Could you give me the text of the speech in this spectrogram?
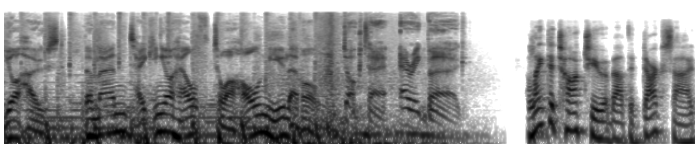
your host, the man taking your health to a whole new level, Dr. Eric Berg. I'd like to talk to you about the dark side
